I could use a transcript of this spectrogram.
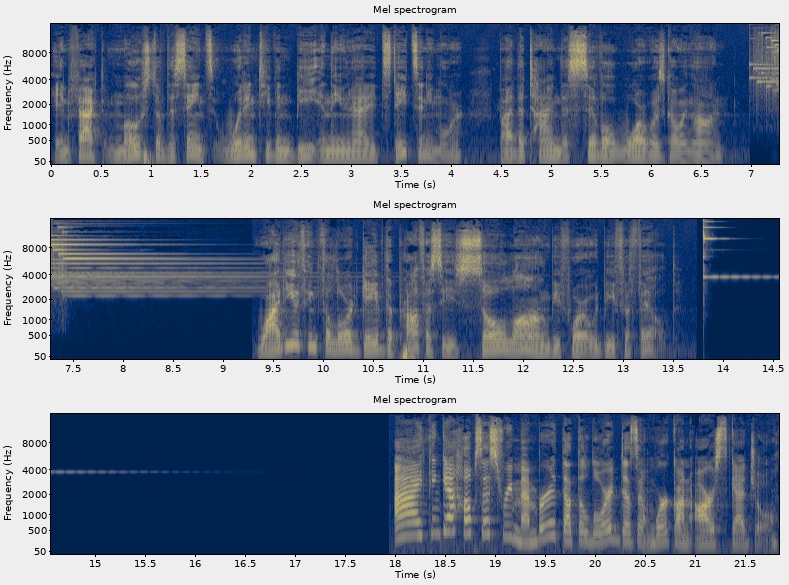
In fact, most of the saints wouldn't even be in the United States anymore by the time the Civil War was going on. Why do you think the Lord gave the prophecies so long before it would be fulfilled? I think it helps us remember that the Lord doesn't work on our schedule.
